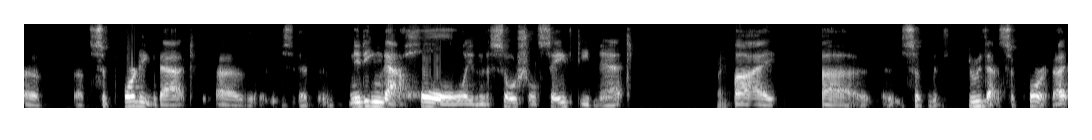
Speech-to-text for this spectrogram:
of, of supporting that, uh, knitting that hole in the social safety net Right. by uh, so, through that support. I,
